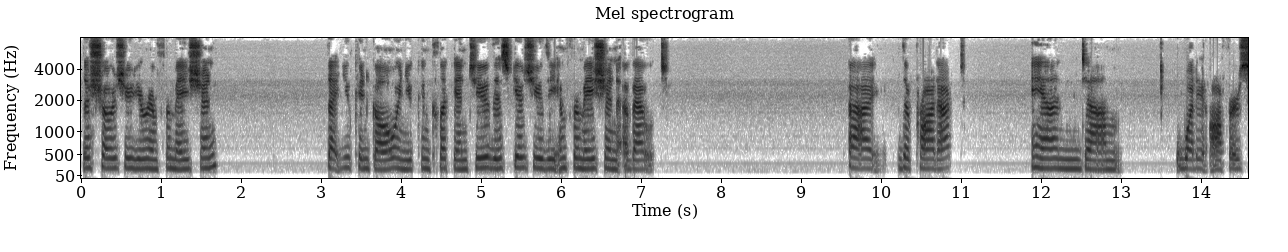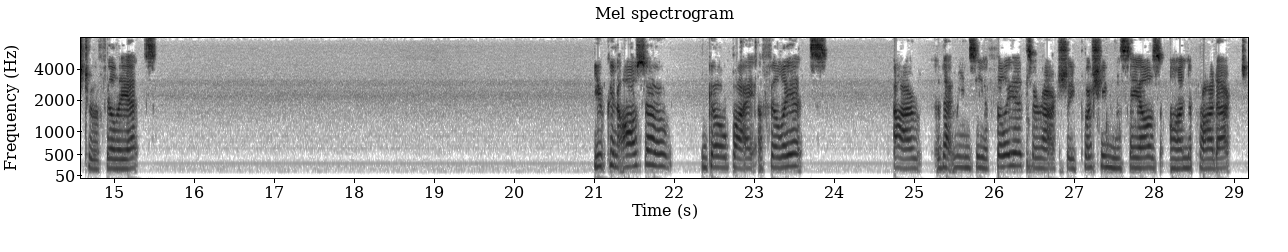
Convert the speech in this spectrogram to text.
This shows you your information that you can go and you can click into. This gives you the information about the product and um, what it offers to affiliates. You can also go by affiliates. Uh, that means the affiliates are actually pushing the sales on the product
